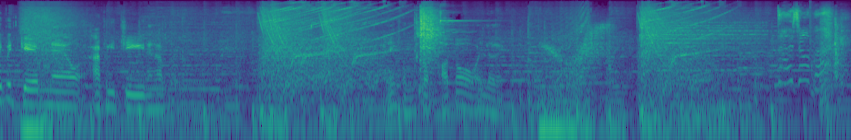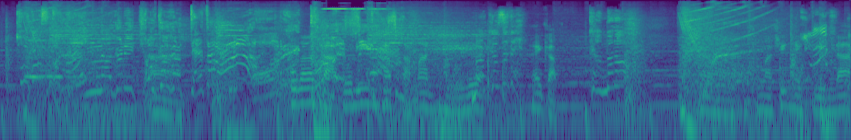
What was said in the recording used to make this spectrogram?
ที่เป็นเกมแนว RPG นะครับ อันนี้ผมกดออโต้ไว้เลยตัวละสาตัวนี้นะครับสามารถทำเลือดให้กับสมาชิกในทีมได้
